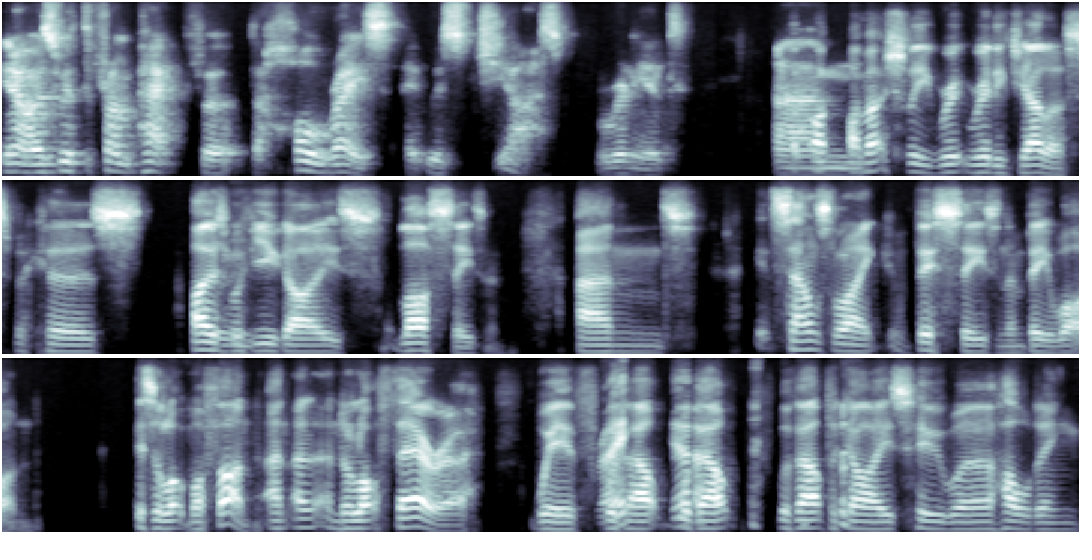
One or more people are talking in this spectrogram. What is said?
you know, I was with the front pack for the whole race. It was just brilliant. Um, I'm actually re- really jealous because I was with Mm. you guys last season, and it sounds like this season and B1 is a lot more fun and, and, and a lot fairer with Right? without Yeah. without without the guys who were holding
